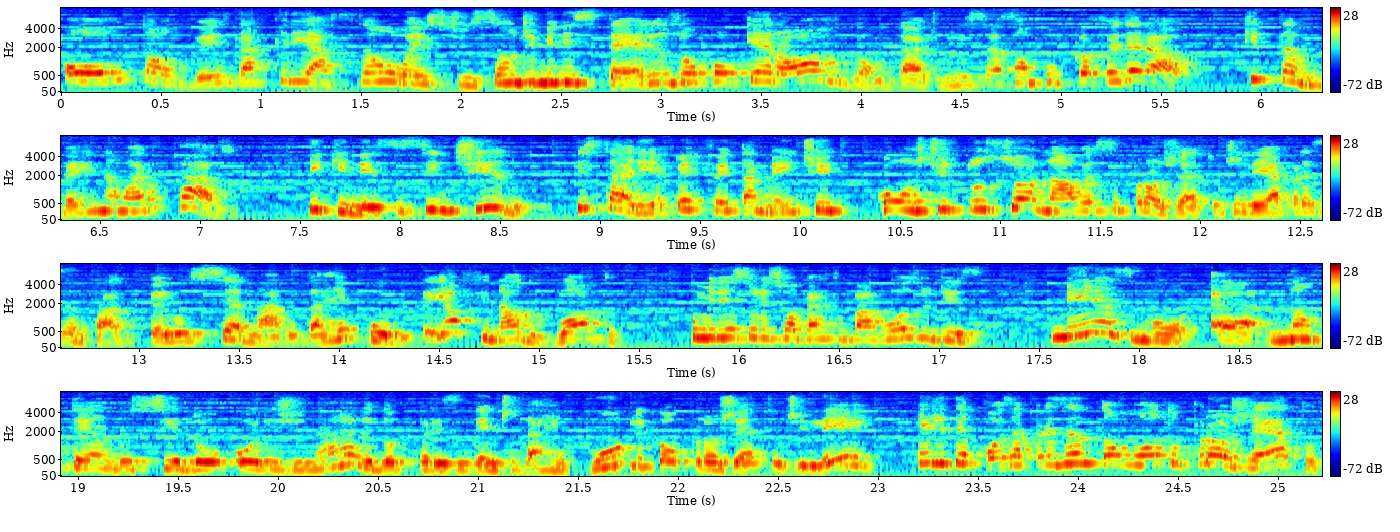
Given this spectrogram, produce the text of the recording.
ou talvez da criação ou extinção de ministérios ou qualquer órgão da administração pública federal, que também não era o caso. E que, nesse sentido, estaria perfeitamente constitucional esse projeto de lei apresentado pelo Senado da República. E ao final do voto, o ministro Luiz Roberto Barroso disse: mesmo é, não tendo sido originário do presidente da República o projeto de lei, ele depois apresentou um outro projeto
